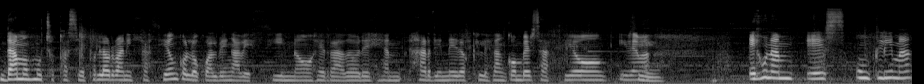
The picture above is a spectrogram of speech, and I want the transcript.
Damos muchos paseos por la urbanización, con lo cual ven a vecinos, herradores, jardineros que les dan conversación y demás. Sí. Es, una, es un clima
